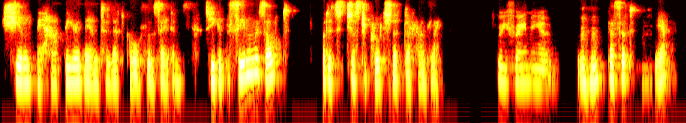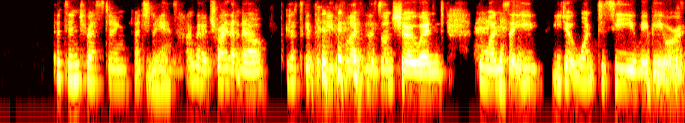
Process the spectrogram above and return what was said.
she'll be happier then to let go of those items. So you get the same result, but it's just approaching it differently. reframing it. Mhm, That's it. Yeah. That's interesting, actually. Yeah. I'm going to try that now. Let's get the beautiful items on show and the ones Yes. that you you don't want to see you maybe or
